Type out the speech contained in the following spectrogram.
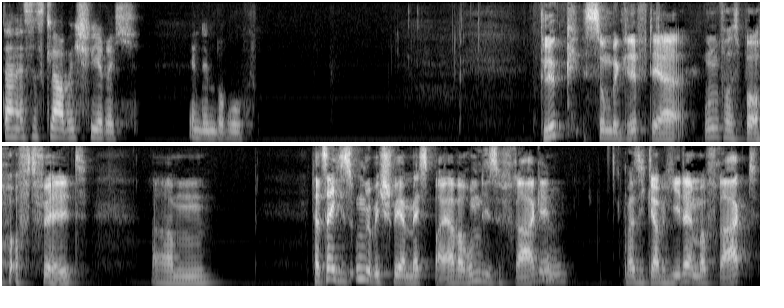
dann ist es, glaube ich, schwierig in dem Beruf. Glück ist so ein Begriff, der unfassbar oft fällt. Ähm, tatsächlich ist es unglaublich schwer messbar. Ja? Warum diese Frage? Mhm. Weil sich, glaube ich, jeder immer fragt,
